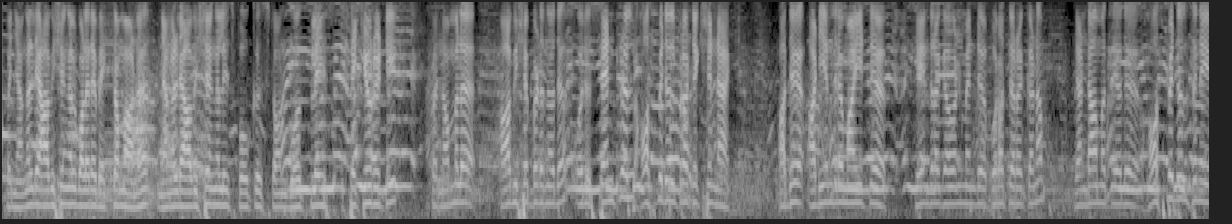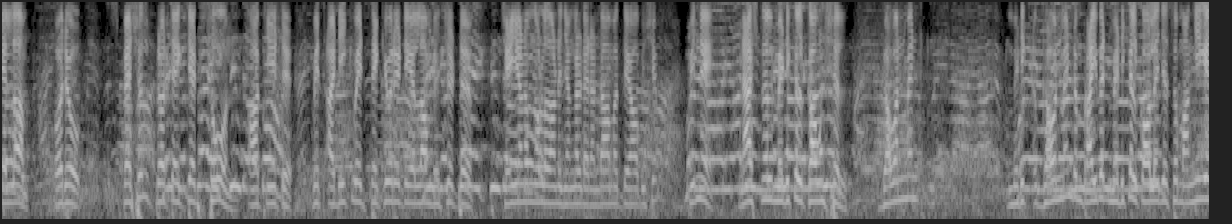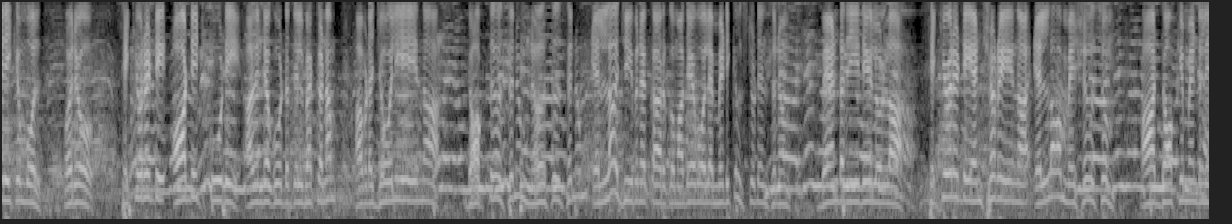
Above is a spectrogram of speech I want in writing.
ഇപ്പം ഞങ്ങളുടെ ആവശ്യങ്ങൾ വളരെ വ്യക്തമാണ്. ഞങ്ങളുടെ ആവശ്യങ്ങൾ is focused on workplace security ഇപ്പം നമ്മൾ ആവശ്യപ്പെടുന്നത് ഒരു സെൻട്രൽ ഹോസ്പിറ്റൽ പ്രൊട്ടക്ഷൻ ആക്ട് അത് അടിയന്തരമായിട്ട് കേന്ദ്ര ഗവൺമെന്റ് പുറത്തിറക്കണം. രണ്ടാമത്തേത് ഹോസ്പിറ്റൽസിനെ എല്ലാം ഒരു സ്പെഷ്യൽ പ്രൊട്ടക്റ്റഡ് സോൺ ആക്കിയിട്ട് വിത്ത് അഡീക്വേറ്റ് സെക്യൂരിറ്റി എല്ലാം വെച്ചിട്ട് ചെയ്യണം എന്നുള്ളതാണ് ഞങ്ങളുടെ രണ്ടാമത്തെ ആവശ്യം. പിന്നെ നാഷണൽ മെഡിക്കൽ കൗൺസിൽ ഗവൺമെന്റ് ഗവൺമെന്റും പ്രൈവറ്റ് മെഡിക്കൽ കോളേജസും അംഗീകരിക്കുമ്പോൾ ഒരു സെക്യൂരിറ്റി ഓഡിറ്റ് കൂടി അതിന്റെ കൂട്ടത്തിൽ വെക്കണം. അവിടെ ജോലി ചെയ്യുന്ന ഡോക്ടേഴ്സിനും നഴ്സസിനും എല്ലാ ജീവനക്കാർക്കും അതേപോലെ മെഡിക്കൽ സ്റ്റുഡൻസിനും വേണ്ട രീതിയിലുള്ള സെക്യൂരിറ്റി എൻഷുർ ചെയ്യുന്ന എല്ലാ മെഷേഴ്സും ആ ഡോക്യുമെന്റിൽ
